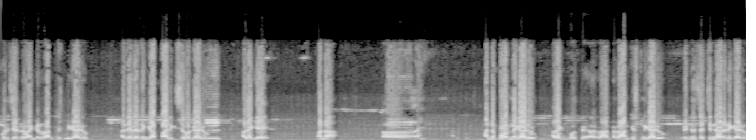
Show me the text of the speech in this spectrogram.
పొలిసేటర్ వెంకటరామకృష్ణ గారు అదేవిధంగా పాలిక శివ గారు అలాగే మన అన్నపూర్ణ గారు అలాగే రామ్ రామకృష్ణ గారు పెన్ను సత్యనారాయణ గారు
